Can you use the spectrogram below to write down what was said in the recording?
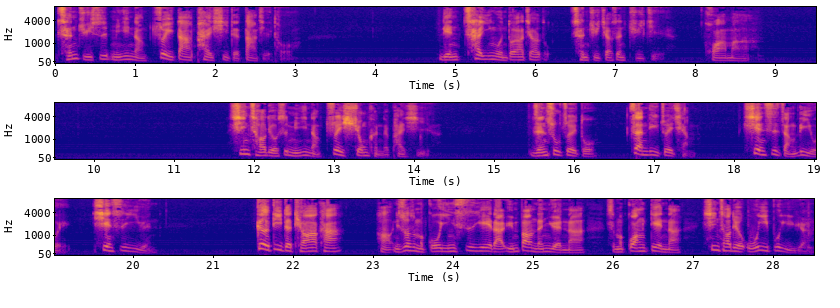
陈菊是民进党最大派系的大姐头，连蔡英文都要叫陈菊叫声菊姐、花妈。新潮流是民进党最凶狠的派系啊，人数最多，战力最强，县市长、立委、县市议员，各地的调阿咖，好，你说什么国营事业啦、云豹能源呐、什么光电呐，新潮流无一不语啊。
